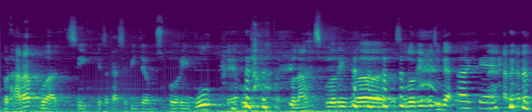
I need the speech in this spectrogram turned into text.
berharap buat si kita kasih pinjam sepuluh ribu ya ulang sepuluh ribu eh, sepuluh ribu juga okay. nah, kadang-kadang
